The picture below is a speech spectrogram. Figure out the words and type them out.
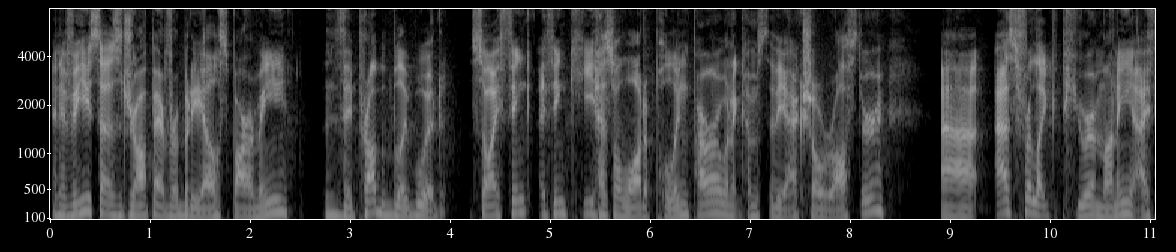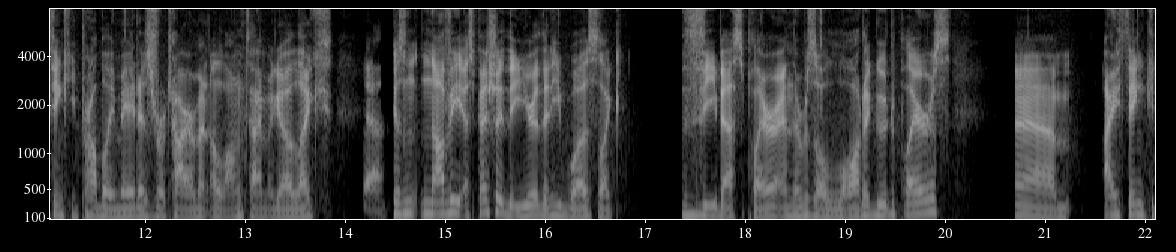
and if he says drop everybody else bar me, they probably would. So I think I think he has a lot of pulling power when it comes to the actual roster. Uh, as for like pure money, I think he probably made his retirement a long time ago. Like, Yeah. because Navi, especially the year that he was like the best player, and there was a lot of good players. Um, I think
